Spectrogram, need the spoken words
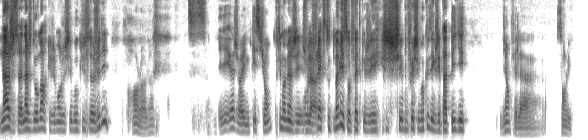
Nage, c'est la nage de homard que j'ai mangé chez Bocuse euh, jeudi. oh là là et ouais, j'aurais une question Écoutez-moi bien, j'ai- je vais flex toute ma vie sur le fait que j'ai j'ai bouffé chez Bocuse et que j'ai pas payé. viens on fait la sans lui.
